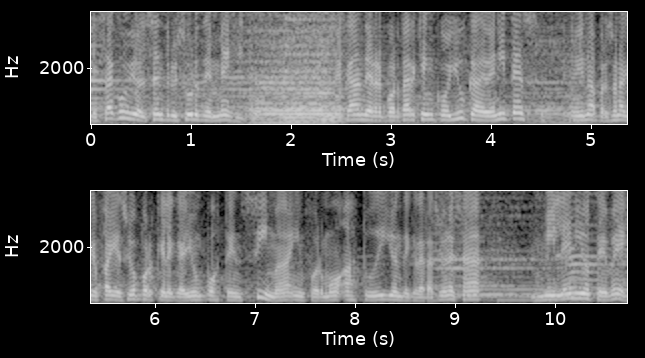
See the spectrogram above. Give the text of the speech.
que sacudió el centro y sur de México. Me acaban de reportar que en Coyuca de Benítez hay una persona que falleció porque le cayó un poste encima, informó Astudillo en declaraciones a Milenio TV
